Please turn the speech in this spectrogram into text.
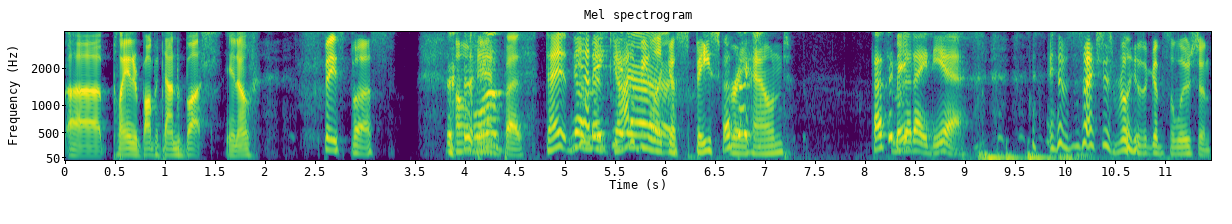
uh, plane or bump it down to bus. You know. space bus. Oh Space man. Buzz. That, No, yeah, there's make it, got to be like a space that's actu- greyhound. That's a Make- good idea. this actually really is a good solution.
